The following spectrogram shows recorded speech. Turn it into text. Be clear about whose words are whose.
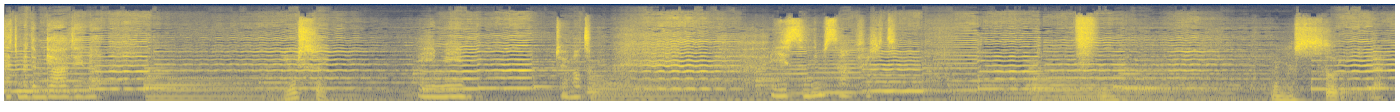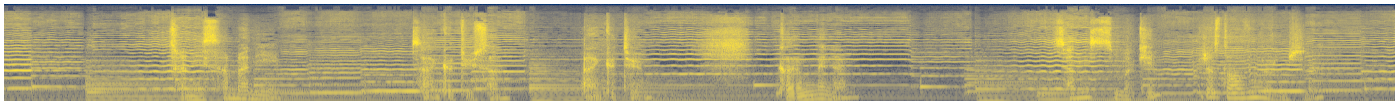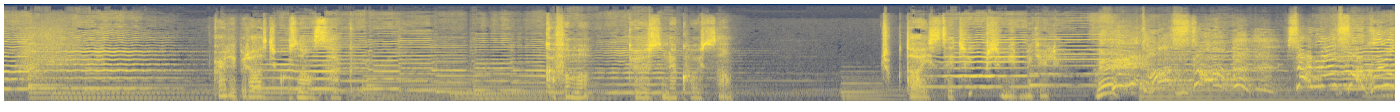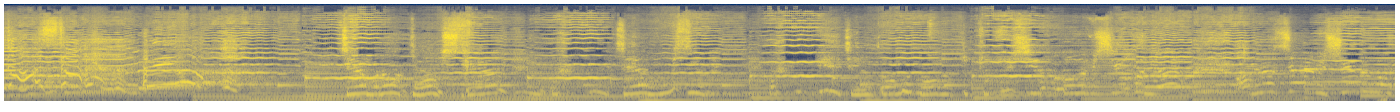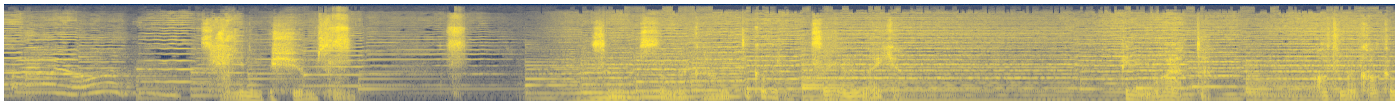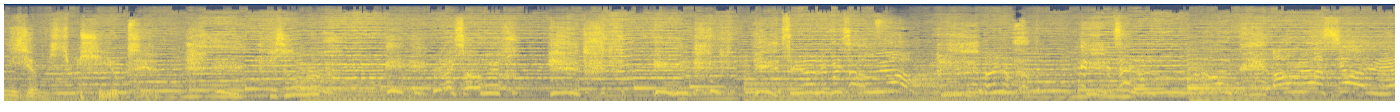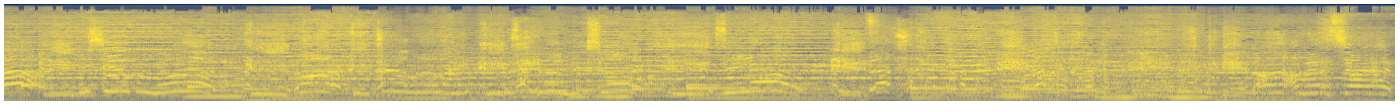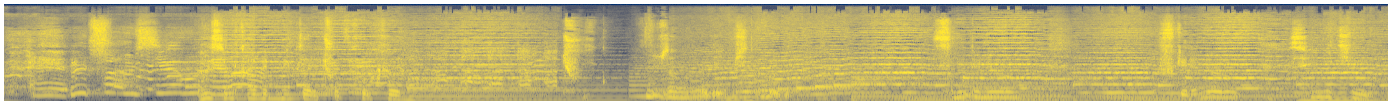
Speaker 1: Hissetmedim geldiğini.
Speaker 2: İyi misin?
Speaker 1: İyiyim iyiyim. Duymadım. İyisin değil mi sen Ferit?
Speaker 2: Nasıl öyle? Sen iyisen ben iyiyim. Sen kötüysen ben kötüyüm. Karım benim. Sen nasılsın bakayım? Biraz dalgın gördüm seni.
Speaker 1: Böyle birazcık uzansak. Kafamı göğsüne koysam. Çok daha hissedecekmişim gibi geliyor.
Speaker 3: Hasta! Senden saklıyor da hasta!
Speaker 4: Ceylan bana bak tamam işte. Ceylan iyi misin? Tamam ne olur tut tut bir şey yap. Ne olur bir şey yapın ya. Ambulans çağır bir şey yapın. Bak ya ne olur.
Speaker 2: Sen benim ışığımsın. Sen olmazsan ben karanlıkta kalırım. Sen yanımdayken. Benim bu hayatta altından kalkamayacağım hiçbir şey yok Sevim.
Speaker 4: Nefes almıyor. Nefes almıyor. Ceylan nefes almıyor. Olur bana bak. Ambulans çağır ya. Bir şey yapın ne. Çağır. Lütfen bir şey yapın
Speaker 2: Ben seni kaybetmekten çok korkuyorum. Çok. O yüzden böyleyim işte böyle. Sinirleniyorum. Öfkeleniyorum. Senin için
